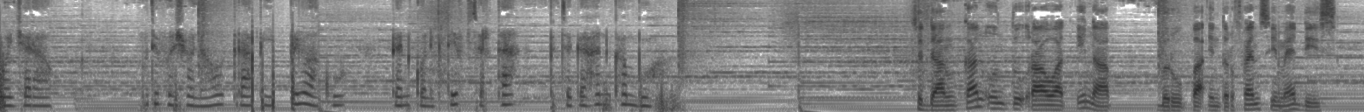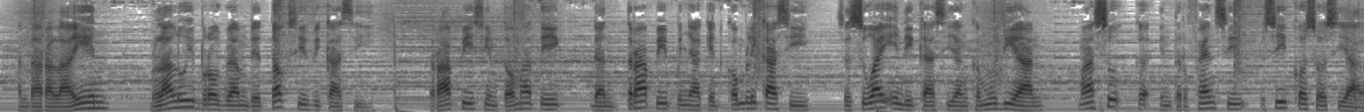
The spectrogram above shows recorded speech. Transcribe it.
wawancara motivasional, terapi perilaku, dan konektif serta pencegahan kambuh. Sedangkan untuk rawat inap berupa intervensi medis antara lain melalui program detoksifikasi, terapi simptomatik, dan terapi penyakit komplikasi sesuai indikasi yang kemudian masuk ke intervensi psikososial,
